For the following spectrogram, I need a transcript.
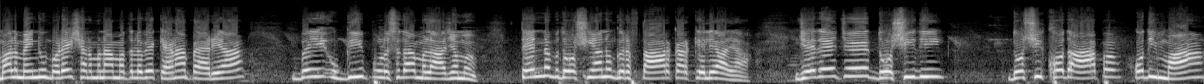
ਮਨ ਮੈਨੂੰ ਬੜੇ ਸ਼ਰਮਨਾ ਮਤਲਬ ਇਹ ਕਹਿਣਾ ਪੈ ਰਿਹਾ ਬਈ ਉੱਗੀ ਪੁਲਿਸ ਦਾ ਮੁਲਾਜ਼ਮ ਤਿੰਨ ਦੋਸ਼ੀਆਂ ਨੂੰ ਗ੍ਰਿਫਤਾਰ ਕਰਕੇ ਲਿਆਇਆ। ਜਿਹਦੇ 'ਚ ਦੋਸ਼ੀ ਦੀ, ਦੋਸ਼ੀ ਖੁਦ ਆਪ, ਉਹਦੀ ਮਾਂ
